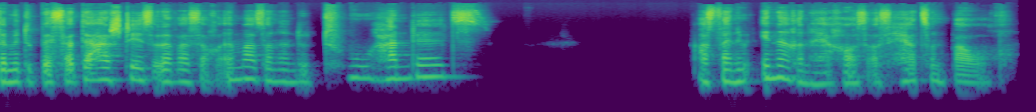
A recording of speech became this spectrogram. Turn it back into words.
damit du besser dastehst oder was auch immer, sondern du tu, handelst aus deinem Inneren heraus, aus Herz und Bauch.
